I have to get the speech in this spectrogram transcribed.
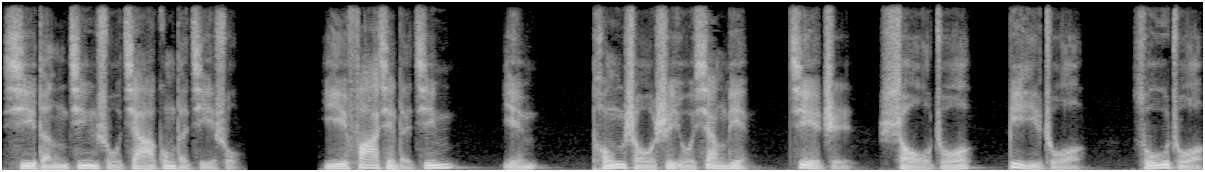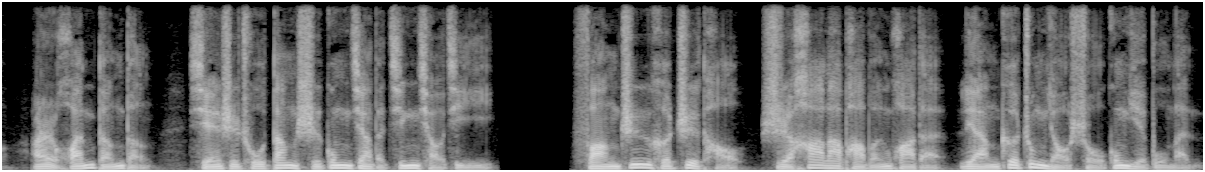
锡等金属加工的技术，已发现的金、银、铜首饰有项链、戒指、手镯、臂镯、足镯、耳环等等，显示出当时工匠的精巧技艺。纺织和制陶是哈拉帕文化的两个重要手工业部门。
